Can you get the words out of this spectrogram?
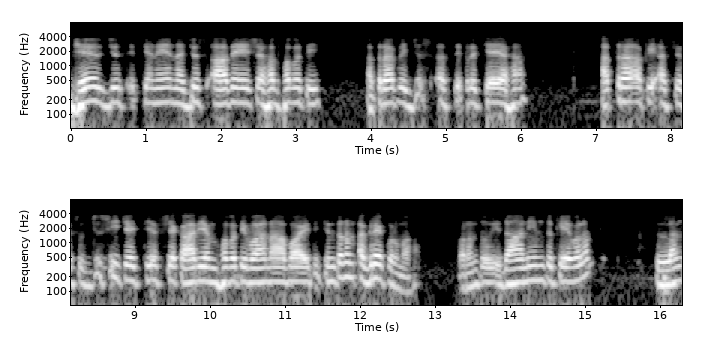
झेर् जुस् इत्यनेन जुस् आदेशः भवति। अत्रापि जुस् अस्ति प्रत्ययः। अत्र अपि अस्य जुसि चैत्यस्य कार्यं भवति वा न वा इति चिन्तनम् अग्रे कुर्मः। परन्तु इदानीं तु केवलं लङ्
